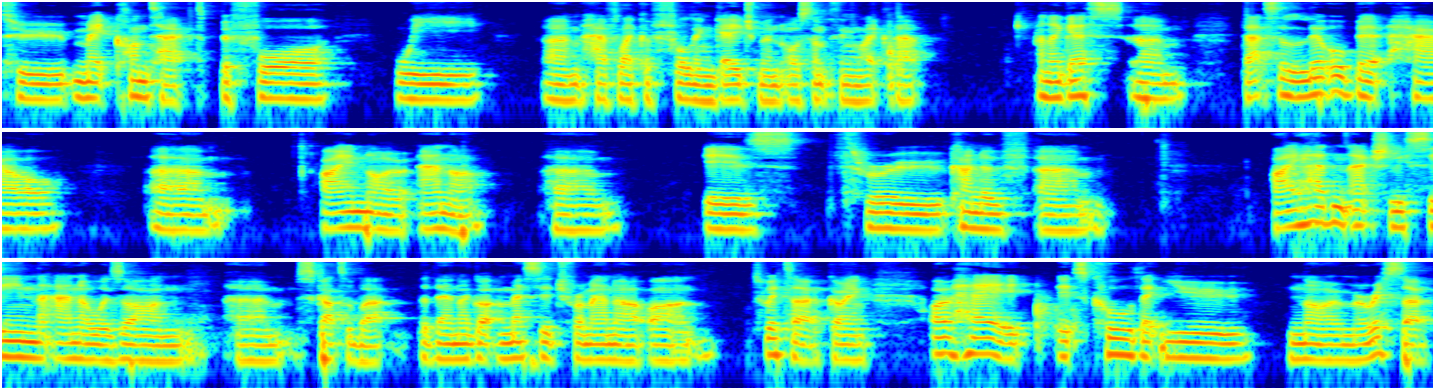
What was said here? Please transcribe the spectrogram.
to make contact before we um, have like a full engagement or something like that. And I guess um, that's a little bit how um, I know Anna um, is through kind of. Um, I hadn't actually seen that Anna was on Scuttlebutt, but then I got a message from Anna on Twitter going, "Oh, hey, it's cool that you know Marissa.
